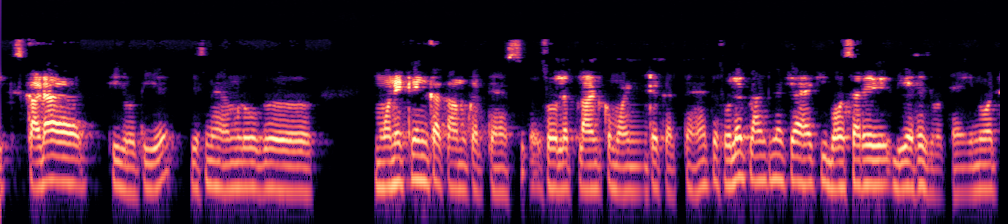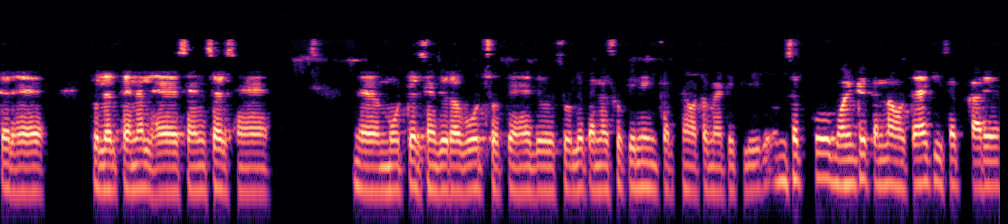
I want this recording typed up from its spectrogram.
एक स्काडा चीज़ होती है जिसमें हम लोग मॉनिटरिंग का काम करते हैं सोलर प्लांट को मॉनिटर करते हैं। तो सोलर प्लांट में क्या है कि बहुत सारे डिवाइसेज होते हैं। इन्वर्टर है सोलर पैनल है सेंसर्स हैं मोटर्स हैं जो रोबोट्स होते हैं, जो सोलर पैनल्स को क्लीनिंग करते हैं ऑटोमेटिकली तो उन सबको मॉनिटर करना होता है कि सब कार्य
